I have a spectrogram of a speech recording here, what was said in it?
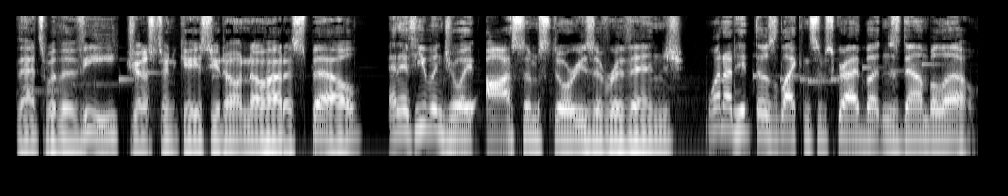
That's with a V, just in case you don't know how to spell. And if you enjoy awesome stories of revenge, why not hit those like and subscribe buttons down below?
